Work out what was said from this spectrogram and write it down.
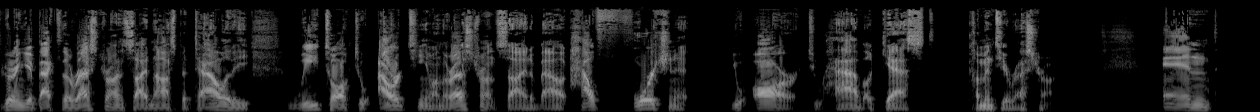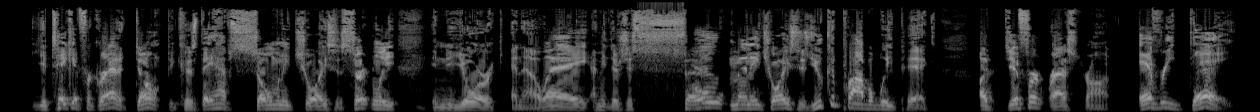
We're going get back to the restaurant side and hospitality. We talk to our team on the restaurant side about how fortunate you are to have a guest come into your restaurant. And you take it for granted. Don't because they have so many choices. Certainly in New York and LA. I mean, there's just so many choices. You could probably pick a different restaurant every day.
